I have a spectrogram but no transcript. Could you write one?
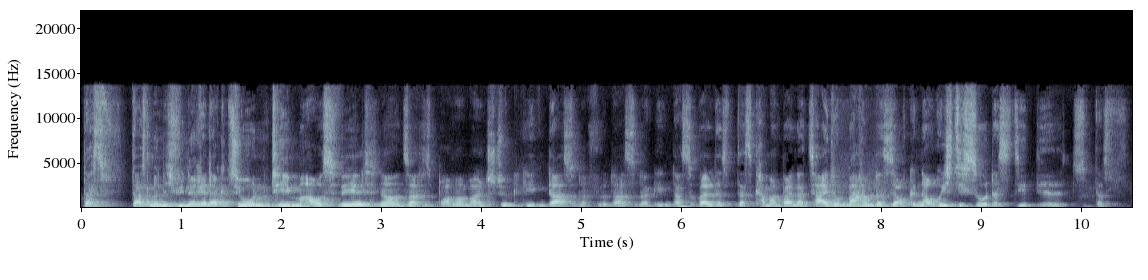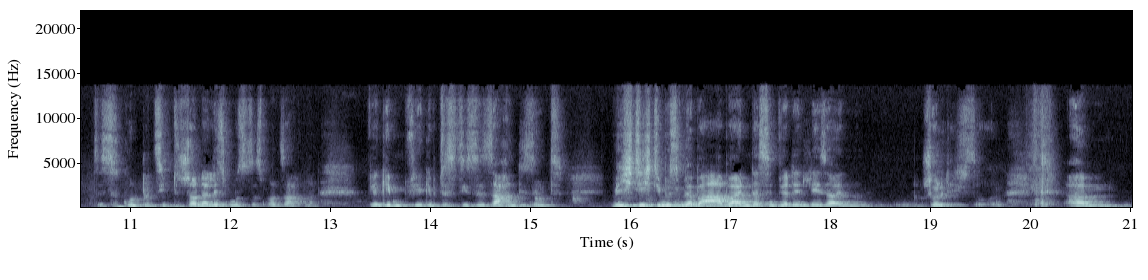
dass, dass man nicht wie eine Redaktion Themen auswählt ne, und sagt, jetzt brauchen wir mal ein Stück gegen das oder für das oder gegen das, weil das, das kann man bei einer Zeitung machen. Das ist ja auch genau richtig so. Dass die, die, das, das ist das Grundprinzip des Journalismus, dass man sagt, man, wir geben, hier gibt es diese Sachen, die sind wichtig, die müssen wir bearbeiten, das sind wir den LeserInnen schuldig. So. Und, ähm,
